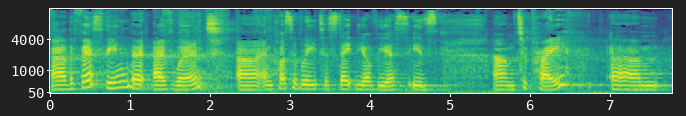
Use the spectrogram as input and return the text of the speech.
Uh, the first thing that I've learnt, uh, and possibly to state the obvious, is um, to pray. Um,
